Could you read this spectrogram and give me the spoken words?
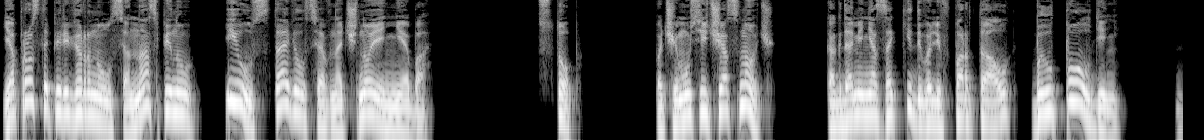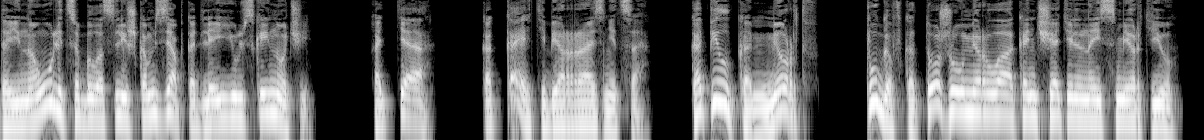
я просто перевернулся на спину и уставился в ночное небо. Стоп. Почему сейчас ночь? Когда меня закидывали в портал, был полдень. Да и на улице было слишком зябко для июльской ночи. Хотя, какая тебе разница? Копилка мертв, пуговка тоже умерла окончательной смертью.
